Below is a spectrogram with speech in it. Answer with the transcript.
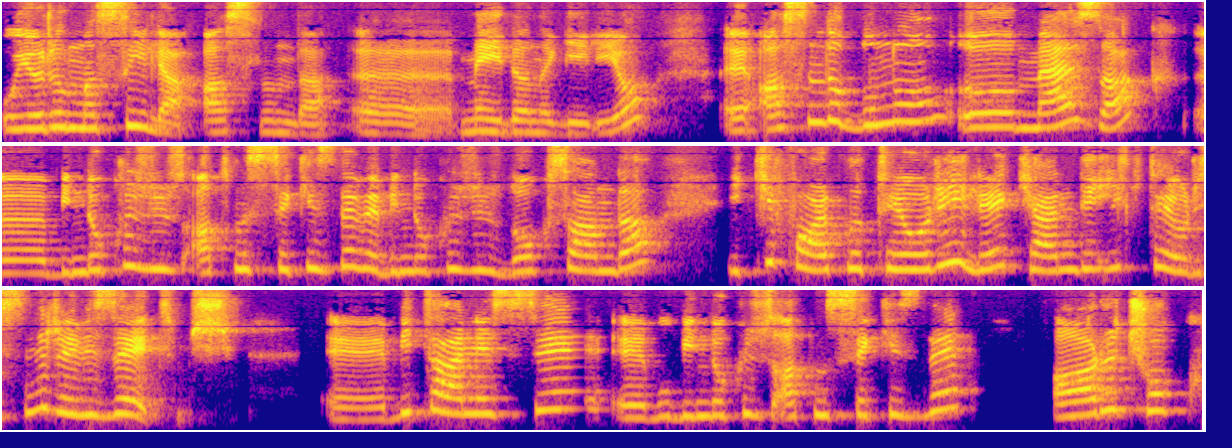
uyarılmasıyla aslında e, meydana geliyor. E, aslında bunu e, Melzak e, 1968'de ve 1990'da iki farklı teoriyle kendi ilk teorisini revize etmiş. E, bir tanesi e, bu 1968'de ağrı çok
